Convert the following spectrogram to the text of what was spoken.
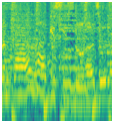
मनोरञ्जनका लागि सुन्नु हजुर।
